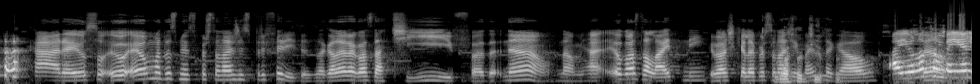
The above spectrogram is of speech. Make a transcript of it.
Cara, eu sou. Eu, é uma das minhas personagens preferidas. A galera gosta da Tifa. da- Não, não. minha- Eu gosto da Lightning. Eu acho que ela é a personagem mais legal. A Yuna Não. também é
